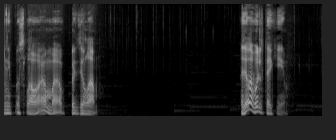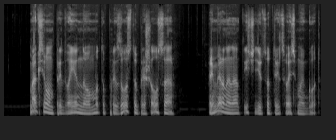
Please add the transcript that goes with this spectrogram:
не по словам, а по делам. А дела были такие. Максимум предвоенного мотопроизводства пришелся примерно на 1938 год.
